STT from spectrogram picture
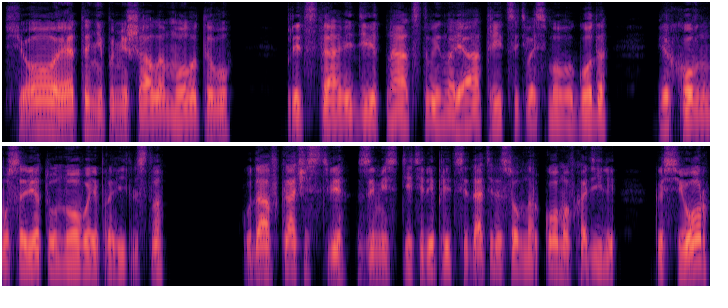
Все это не помешало Молотову представить 19 января 1938 года Верховному Совету новое правительство, куда в качестве заместителей председателя Совнаркома входили Кассиор,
